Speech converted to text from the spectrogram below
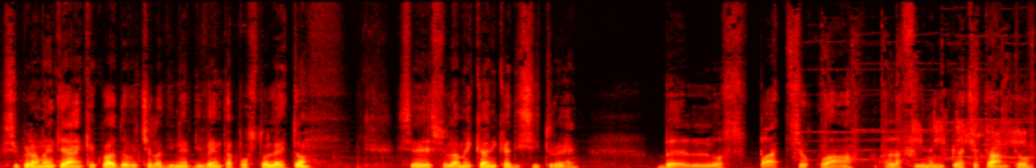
Sicuramente anche qua dove c'è la dinette diventa posto letto. Se sulla meccanica di Citroën. Bello spazio qua alla fine mi piace tanto.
